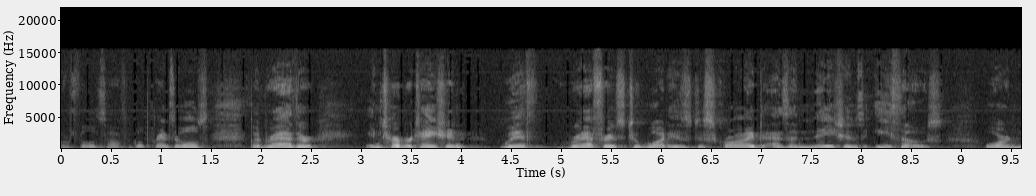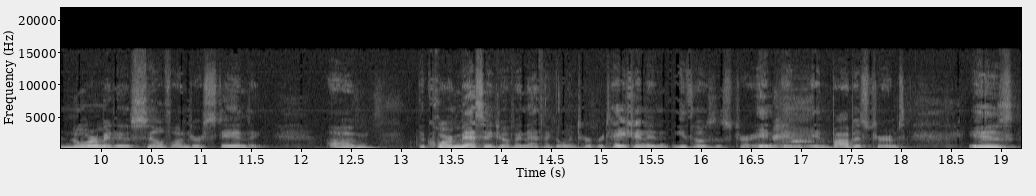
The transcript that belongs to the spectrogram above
or philosophical principles, but rather interpretation with reference to what is described as a nation's ethos or normative self understanding. Um, the core message of an ethical interpretation in ethos, ter- in, in, in Bobbitt's terms, is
